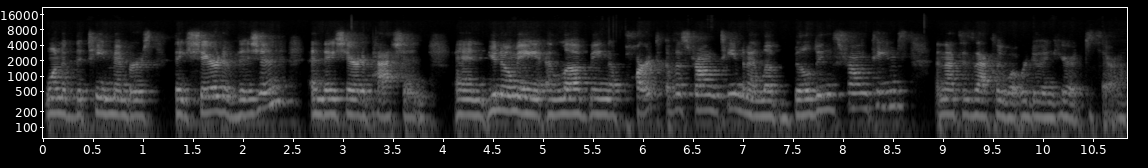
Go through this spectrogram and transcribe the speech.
one of the team members, they shared a vision and they shared a passion. And you know me, I love being a part of a strong team and I love building strong teams. And that's exactly what we're doing here at Dasera.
